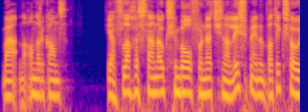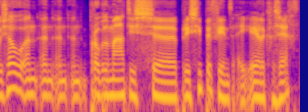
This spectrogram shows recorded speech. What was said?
Maar aan de andere kant, ja, vlaggen staan ook symbool voor nationalisme. En wat ik sowieso een, een, een problematisch principe vind, e-, eerlijk gezegd.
